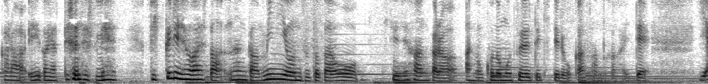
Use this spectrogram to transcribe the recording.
から映画やってるんですね。びっくりしました。なんかミニオンズとかを7時半からあの子供連れてきてるお母さんとかがいていや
